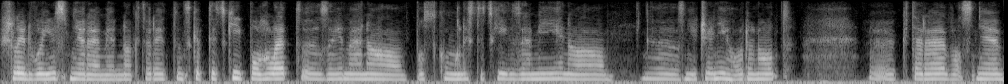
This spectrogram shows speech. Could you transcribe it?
šly dvojím směrem. Jednak tedy ten skeptický pohled, zejména postkomunistických zemí na zničení hodnot které vlastně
